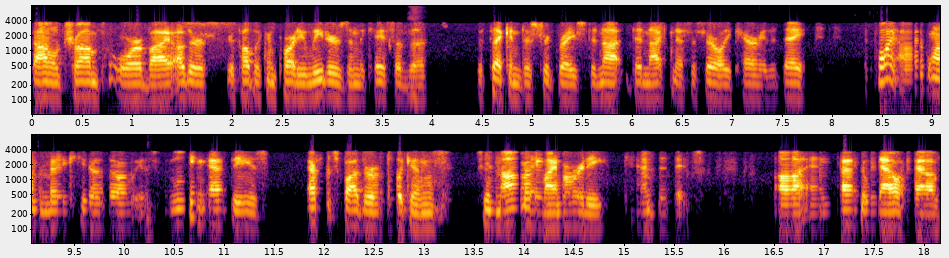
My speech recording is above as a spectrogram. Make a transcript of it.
Donald Trump or by other Republican Party leaders in the case of the, the second district race did not did not necessarily carry the day. The point I want to make here, though, is looking at these efforts by the Republicans to nominate minority candidates, uh, and the fact that we now have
